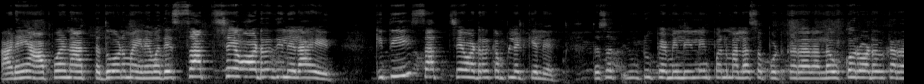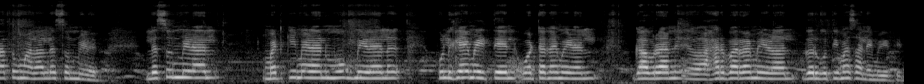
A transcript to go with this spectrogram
आणि आपण आता दोन महिन्यामध्ये सातशे ऑर्डर दिलेल्या आहेत. किती? सातशे ऑर्डर कंप्लीट आहेत तसंच यूट्यूब फॅमिलीने पण मला सपोर्ट करा लवकर ऑर्डर करा तुम्हाला लसूण मिळेल. लसूण मिळेल मटकी मिळेल मूग मिळेल हुलगे मिळतील वटाणा मिळेल गावरान हरभरा मिळेल घरगुती मसाले मिळतील.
